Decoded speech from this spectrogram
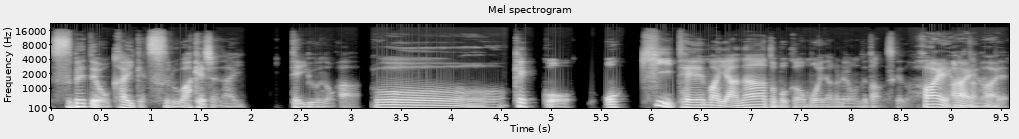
全てを解決するわけじゃないっていうのが。結構、大きいテーマやなと僕は思いながら読んでたんですけど、はいはいはい。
